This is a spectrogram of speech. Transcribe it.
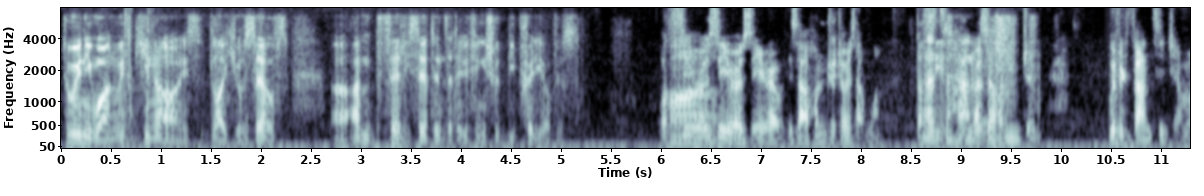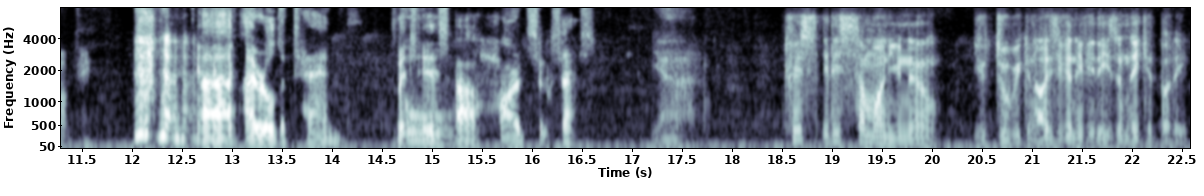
to anyone with keen eyes like yourselves, uh, I'm fairly certain that everything should be pretty obvious. What's Um, zero zero zero? Is that hundred or is that one? That's is a hundred. That's hundred. With advantage, I'm okay. uh, I rolled a 10, which is a hard success. Yeah. Chris, it is someone you know. You do recognize, even if it is a naked body,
